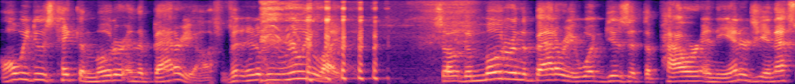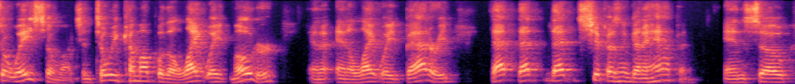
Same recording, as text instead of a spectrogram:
All we do is take the motor and the battery off of it, and it'll be really light. so the motor and the battery are what gives it the power and the energy, and that's what weighs so much. Until we come up with a lightweight motor and a, and a lightweight battery, that that that ship isn't going to happen. And so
